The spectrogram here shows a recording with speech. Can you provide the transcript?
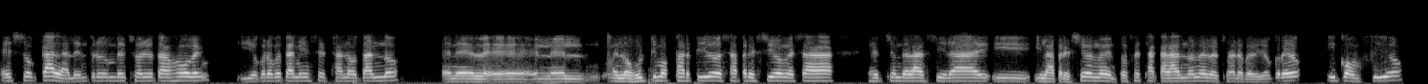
eso cala dentro de un vestuario tan joven y yo creo que también se está notando en, el, eh, en, el, en los últimos partidos esa presión, esa gestión de la ansiedad y, la presión, ¿no? Entonces está calando en el vestuario, pero yo creo y confío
